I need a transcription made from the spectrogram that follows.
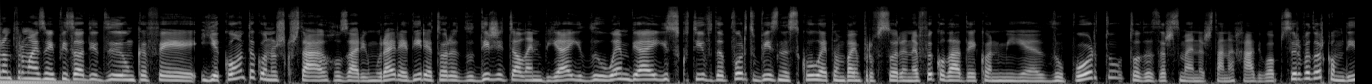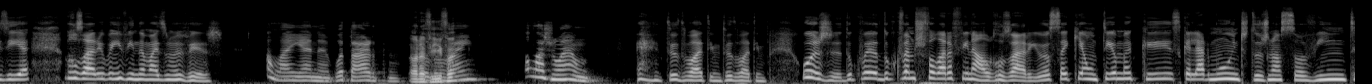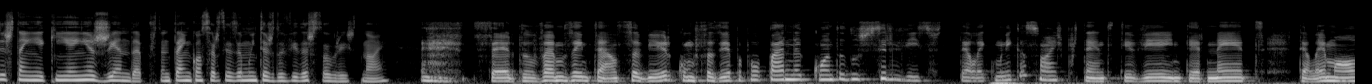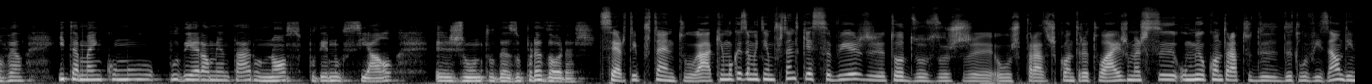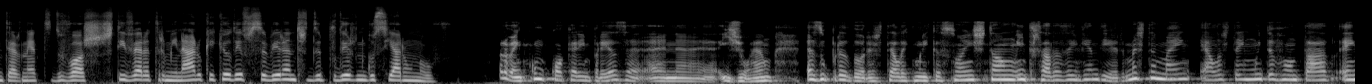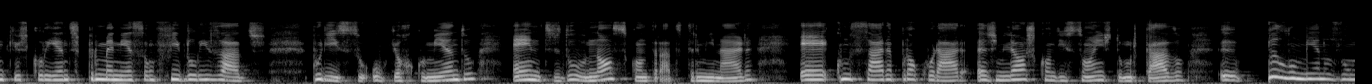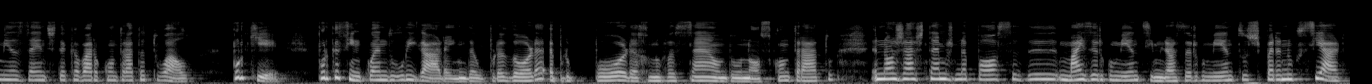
pronto para mais um episódio de Um Café e a Conta. Connosco está a Rosário Moreira, é diretora do Digital MBA e do MBA Executivo da Porto Business School. É também professora na Faculdade de Economia do Porto. Todas as semanas está na Rádio Observador, como dizia. Rosário, bem-vinda mais uma vez. Olá, Ana. Boa tarde. Ora, Tudo viva. Bem? Olá, João. tudo ótimo, tudo ótimo. Hoje, do que, do que vamos falar afinal, Rosário? Eu sei que é um tema que se calhar muitos dos nossos ouvintes têm aqui em agenda, portanto têm com certeza muitas dúvidas sobre isto, não é? Certo, vamos então saber como fazer para poupar na conta dos serviços de telecomunicações, portanto, TV, internet, telemóvel e também como poder aumentar o nosso poder negocial eh, junto das operadoras. Certo, e portanto, há aqui uma coisa muito importante que é saber eh, todos os, eh, os prazos contratuais, mas se o meu contrato de, de televisão, de internet, de voz estiver a terminar, o que é que eu devo saber antes de poder negociar um novo? Ora bem, como qualquer empresa, Ana e João, as operadoras de telecomunicações estão interessadas em vender, mas também elas têm muita vontade em que os clientes permaneçam fidelizados. Por isso, o que eu recomendo, antes do nosso contrato terminar, é começar a procurar as melhores condições do mercado, eh, pelo menos um mês antes de acabar o contrato atual. Porquê? Porque assim, quando ligarem da operadora a propor a renovação do nosso contrato, nós já estamos na posse de mais argumentos e melhores argumentos para negociar.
